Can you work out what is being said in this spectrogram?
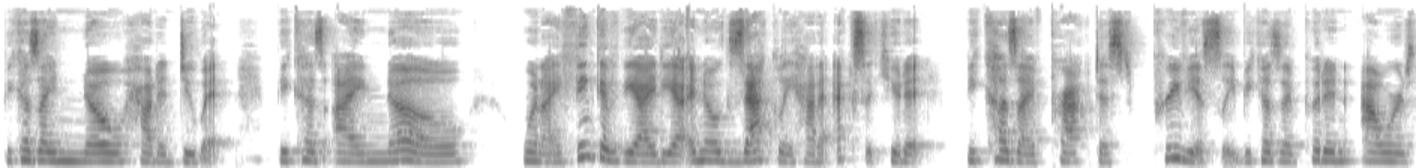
because I know how to do it, because I know when I think of the idea, I know exactly how to execute it because I've practiced previously, because I've put in hours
